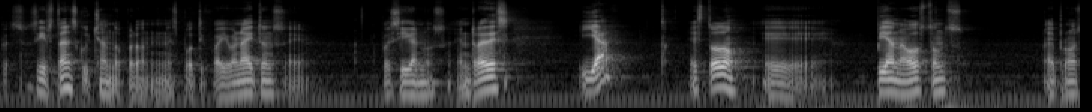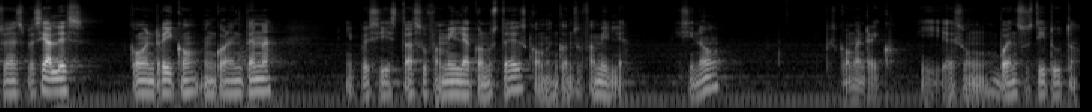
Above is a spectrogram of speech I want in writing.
pues si están escuchando, perdón, en Spotify o en iTunes, eh, pues síganos en redes. Y ya, es todo. Eh, pidan a Bostons, hay promociones especiales, comen rico en cuarentena. Y pues si está su familia con ustedes, comen con su familia. Y si no, pues comen rico. Y es un buen sustituto.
